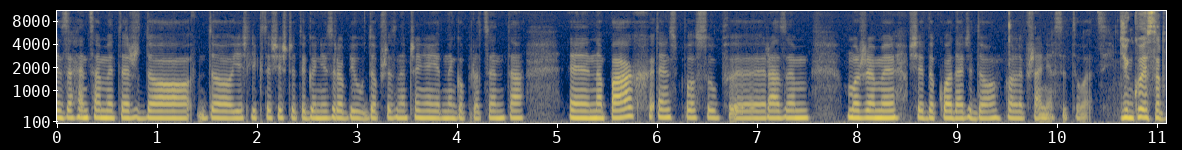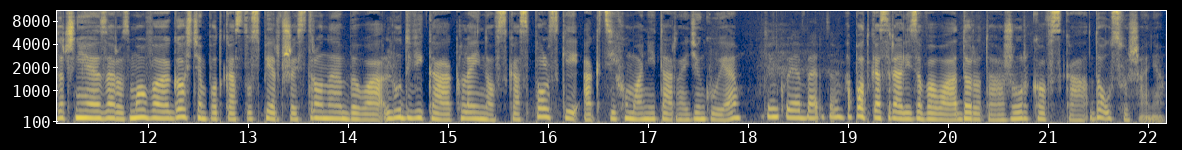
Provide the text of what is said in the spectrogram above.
Zachęcamy też do, do, jeśli ktoś jeszcze tego nie zrobił, do przeznaczenia 1% e, na pach. W ten sposób e, razem możemy się dokładać do polepszania sytuacji. Dziękuję serdecznie za rozmowę. Gościem podcastu z pierwszej strony była Ludwika Klejnowska z Polskiej Akcji Humanitarnej. Dziękuję. Dziękuję bardzo. A podcast realizowała Dorota Żurkowska. Do usłyszenia.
